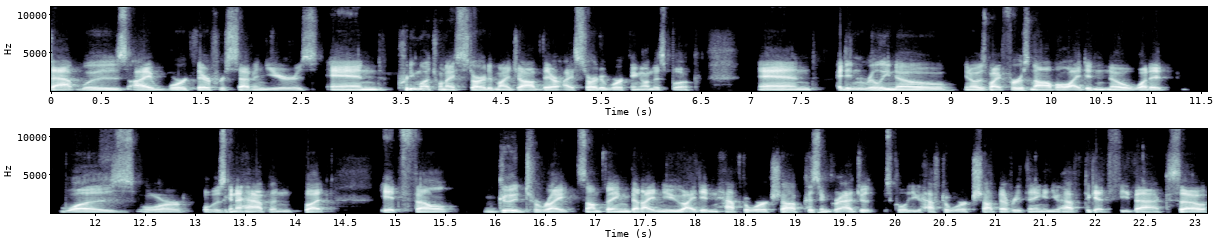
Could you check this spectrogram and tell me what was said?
that was i worked there for seven years and pretty much when i started my job there i started working on this book and i didn't really know you know it was my first novel i didn't know what it was or what was going to happen but it felt good to write something that i knew i didn't have to workshop because in graduate school you have to workshop everything and you have to get feedback so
